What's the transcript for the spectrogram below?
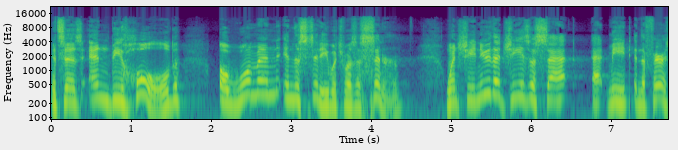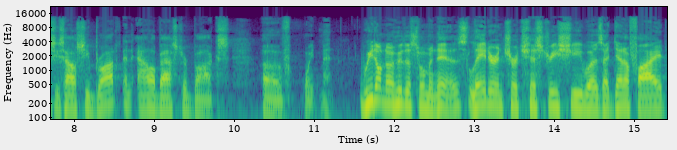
It says, And behold, a woman in the city, which was a sinner, when she knew that Jesus sat at meat in the Pharisee's house, she brought an alabaster box of ointment. We don't know who this woman is. Later in church history, she was identified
